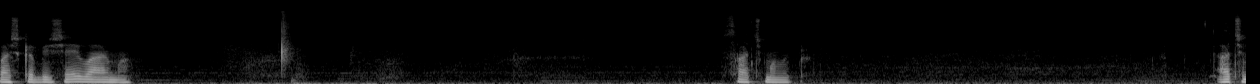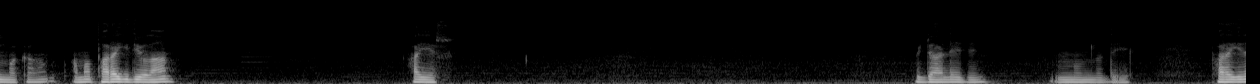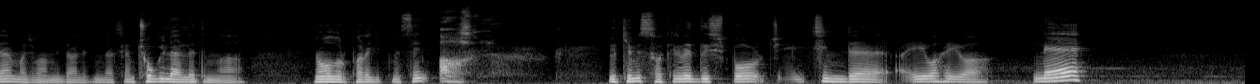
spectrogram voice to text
Başka bir şey var mı? Saçmalık. Açın bakalım. Ama para gidiyor lan. Hayır. Müdahale edin. Umurumda değil. Para gider mi acaba müdahale edin derken? Çok ilerledim la. Ne olur para gitmesin. Ah. Ülkemiz fakir ve dış borç içinde. Eyvah eyvah. Ne?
